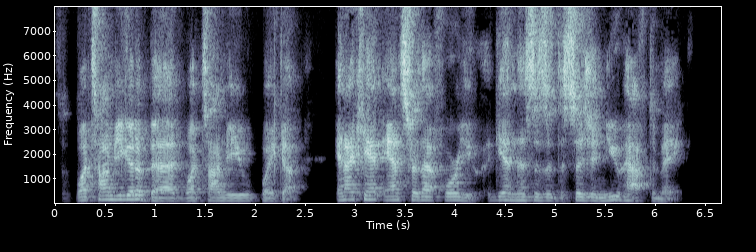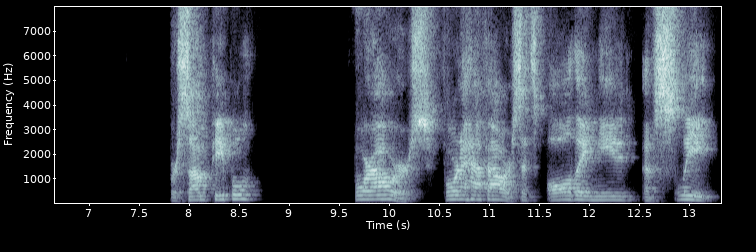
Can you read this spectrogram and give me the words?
So, what time do you go to bed? What time do you wake up? And I can't answer that for you. Again, this is a decision you have to make. For some people, four hours, four and a half hours, that's all they need of sleep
